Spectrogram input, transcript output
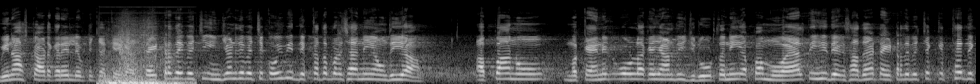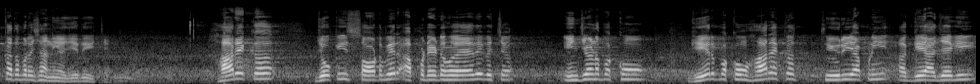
ਬਿਨਾ ਸਟਾਰਟ ਕਰੇ ਲਿਫਟ ਚੱਕੇਗਾ। ਟਰੈਕਟਰ ਦੇ ਵਿੱਚ ਇੰਜਨ ਦੇ ਵਿੱਚ ਕੋਈ ਵੀ ਦਿੱਕਤ ਪਰੇਸ਼ਾਨੀ ਆਉਂਦੀ ਆ, ਆਪਾਂ ਨੂੰ ਮਕੈਨਿਕ ਕੋਲ ਲੈ ਕੇ ਜਾਣ ਦੀ ਜ਼ਰੂਰਤ ਨਹੀਂ, ਆਪਾਂ ਮੋਬਾਈਲ ਤੇ ਹੀ ਦੇਖ ਸਕਦੇ ਹਾਂ ਟਰੈਕਟਰ ਦੇ ਵਿੱਚ ਕਿੱਥੇ ਦਿੱਕਤ ਪਰੇਸ਼ਾਨੀ ਆ ਜੀ ਇਹਦੇ ਵਿੱਚ। ਹਰ ਇੱਕ ਜੋ ਕਿ ਸੌਫਟਵੇਅਰ ਅਪਡੇਟ ਹੋਇਆ ਇਹਦੇ ਵਿੱਚ ਇੰਜਨ ਪੱਖੋਂ ਗੇਅਰ ਪੱਖੋਂ, ਹਰ ਇੱਕ ਥਿਊਰੀ ਆਪਣੀ ਅੱਗੇ ਆ ਜਾਏਗੀ,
